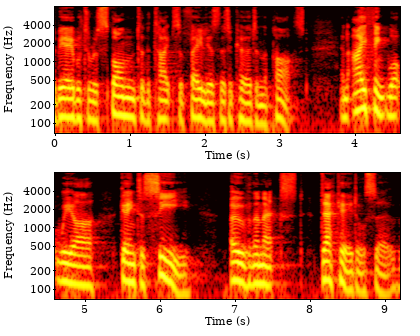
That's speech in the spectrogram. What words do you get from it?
to be able to respond to the types of failures that occurred in the past. And I think what we are going to see over the next decade or so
